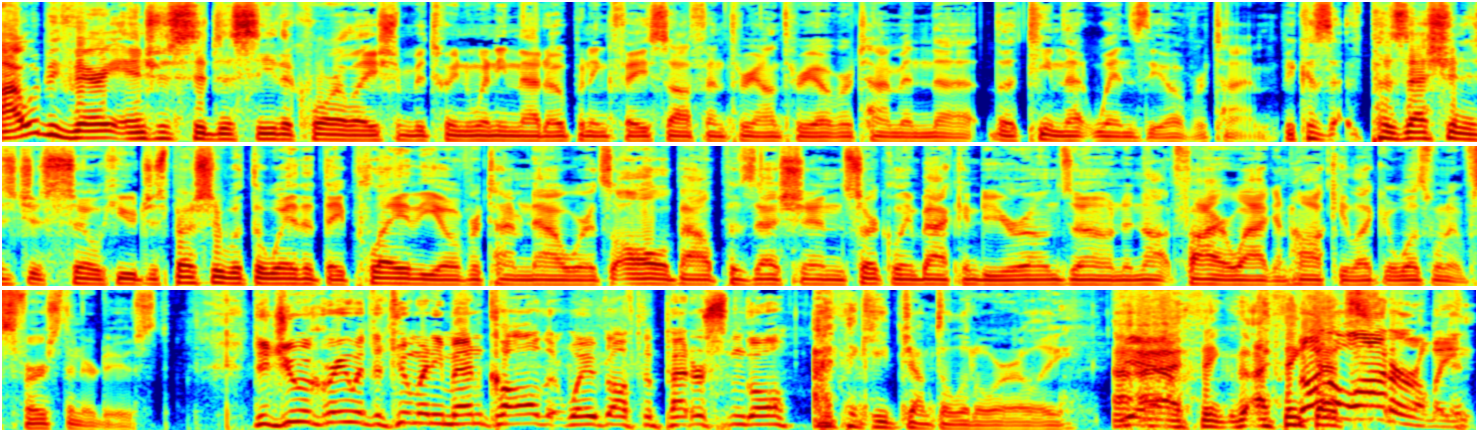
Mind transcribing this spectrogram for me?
I would be very interested to see the correlation between winning that opening faceoff and three on three overtime and the, the team that wins the overtime. Because possession is just so huge, especially with the way that they play the overtime now, where it's all about possession, circling back into your own zone, and not fire wagon hockey like it was when it was first introduced. Did you agree with the too many men call that waved off the Pedersen goal? I think he jumped a little early. Yeah, I, I think I think not a lot early,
